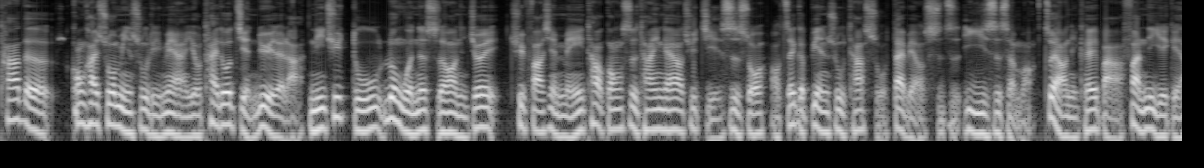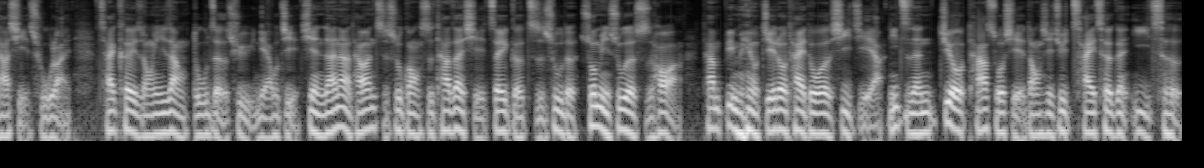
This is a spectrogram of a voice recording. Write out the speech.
它的公开说明书里面啊有太多简略的啦。你去读论文的时候，你就会去发现每一套公式它应该要去解释说哦，这个变数它所代表实质意义是什么。最好你可以把范例也给它写出来，才可以容易让读者去了解。显然、啊，台湾指数公司它在写这个指数的说明书的时候啊。他并没有有揭露太多的细节啊，你只能就他所写的东西去猜测跟臆测，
